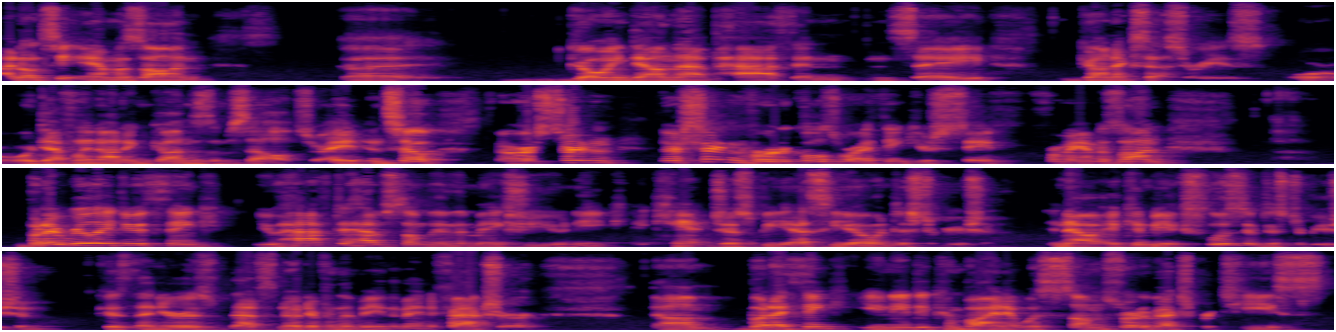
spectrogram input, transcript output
I don't see Amazon uh, going down that path and, and say gun accessories or, or definitely not in guns themselves right? And so there are certain there are certain verticals where i think you're safe from amazon but i really do think you have to have something that makes you unique. It can't just be seo and distribution. Now it can be exclusive distribution because then you're that's no different than being the manufacturer um, but i think you need to combine it with some sort of expertise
